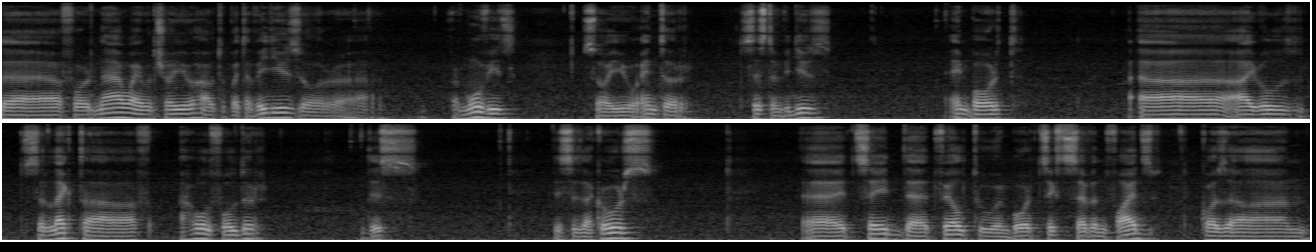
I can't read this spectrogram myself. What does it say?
uh, for now I will show you how to put a videos or, uh, or movies. So you enter system videos import. Uh, I will select a, a whole folder. This this is a course. Uh, it said that failed to import 67 files because um,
